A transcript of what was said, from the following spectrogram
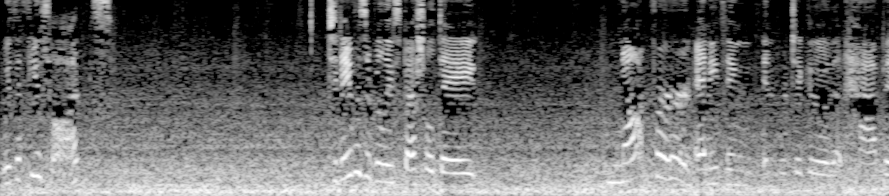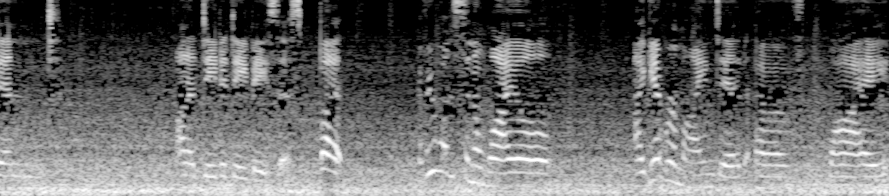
with a few thoughts. Today was a really special day, not for anything in particular that happened on a day to day basis, but every once in a while I get reminded of why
